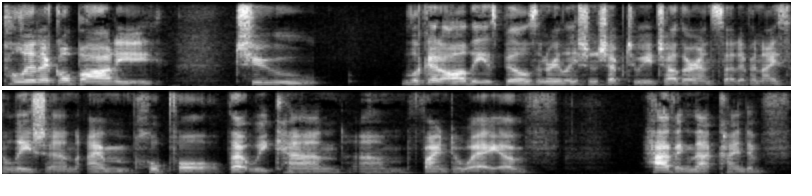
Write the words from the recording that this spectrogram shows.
political body to look at all these bills in relationship to each other instead of in isolation, I'm hopeful that we can um, find a way of having that kind of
